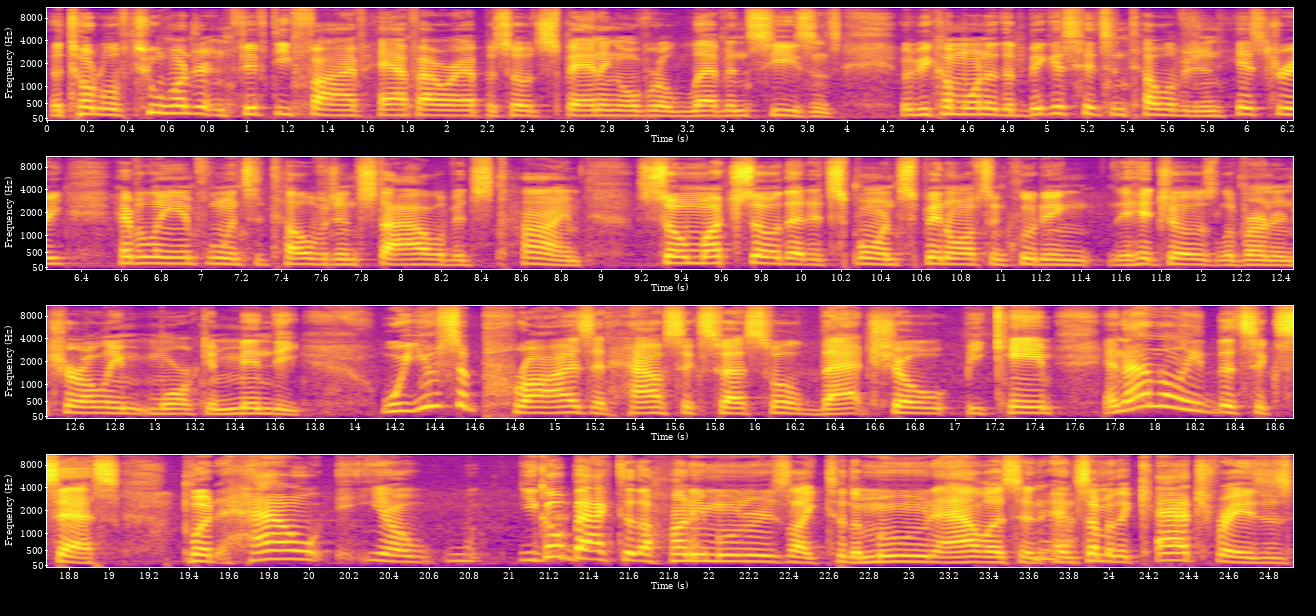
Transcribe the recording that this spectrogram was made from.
a total of 255 half hour episodes spanning over 11 seasons. It would become one of the biggest hits in television history, heavily influenced the television style of its time, so much so that it spawned spin offs including the hit shows Laverne and Shirley, Mork and Mindy. Were you surprised at how successful that show became? And not only the success, but how, you know, you go back to the honeymooners, like to the moon, Alice, and, and some of the catchphrases,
